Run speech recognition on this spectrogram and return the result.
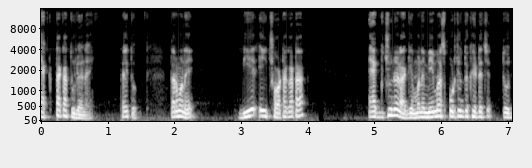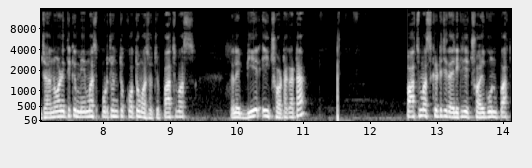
এক টাকা তুলে নেয়, তাই তো? তার মানে বিয়ের এই ছ টাকাটা এক জুনের আগে মানে মে মাস পর্যন্ত খেটেছে। তো জানুয়ারি থেকে মে মাস পর্যন্ত কত মাস হচ্ছে? পাঁচ মাস। তাহলে বিয়ের এই ছ টাকাটা পাঁচ মাস কেটেছে, তাই লিখেছি ছয় গুণ পাঁচ।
